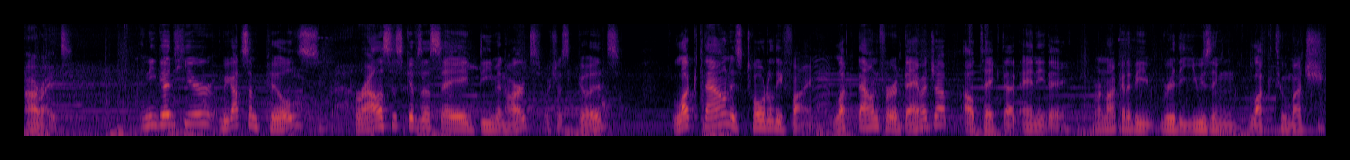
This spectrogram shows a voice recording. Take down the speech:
All right. Any good here? We got some pills. Paralysis gives us a demon heart, which is good. Luck down is totally fine. Luck down for a damage up, I'll take that any day. We're not going to be really using luck too much.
